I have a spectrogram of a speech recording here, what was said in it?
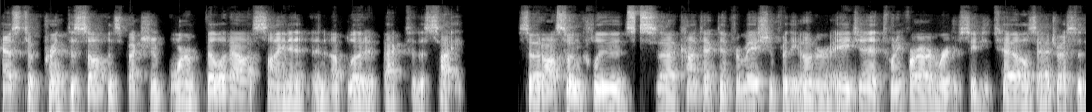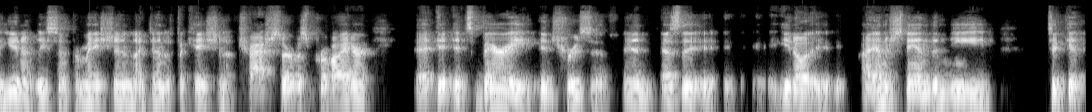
has to print the self inspection form, fill it out, sign it, and upload it back to the site. So it also includes uh, contact information for the owner or agent, 24 hour emergency details, address of the unit, lease information, identification of trash service provider. It, it's very intrusive. And as the, you know, I understand the need to get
